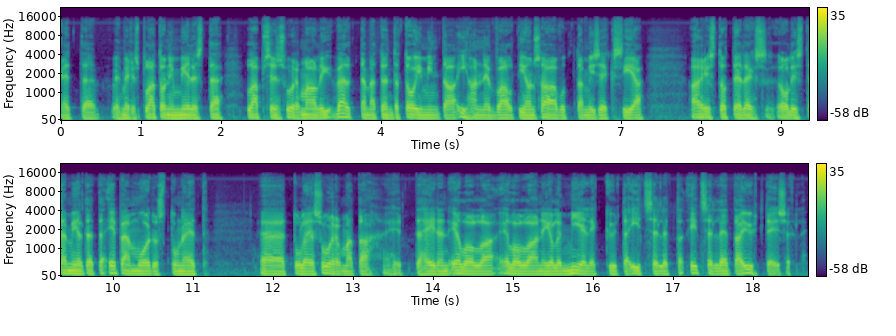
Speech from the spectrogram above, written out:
että esimerkiksi Platonin mielestä lapsen surma oli välttämätöntä toimintaa ihannevaltion saavuttamiseksi ja Aristoteles oli sitä mieltä, että epämuodostuneet tulee surmata, että heidän elolla, elollaan ei ole mielekkyyttä itselle, itselleen tai yhteisölle.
